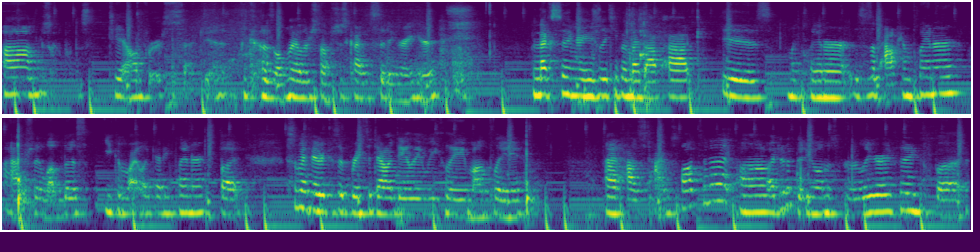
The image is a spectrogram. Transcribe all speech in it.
Um, I'm just gonna put this down for a second because all my other stuff's just kind of sitting right here. Next thing I usually keep in my backpack is my planner. This is a passion planner. I actually love this. You can buy like any planner, but this is my favorite because it breaks it down daily, weekly, monthly, and it has time slots in it. Um, I did a video on this earlier, I think, but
